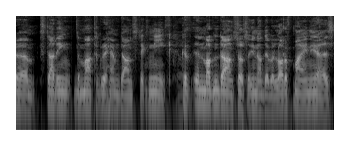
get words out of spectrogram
um, studying the Martha Graham dance technique because in modern dance also, you know, there were a lot of pioneers.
